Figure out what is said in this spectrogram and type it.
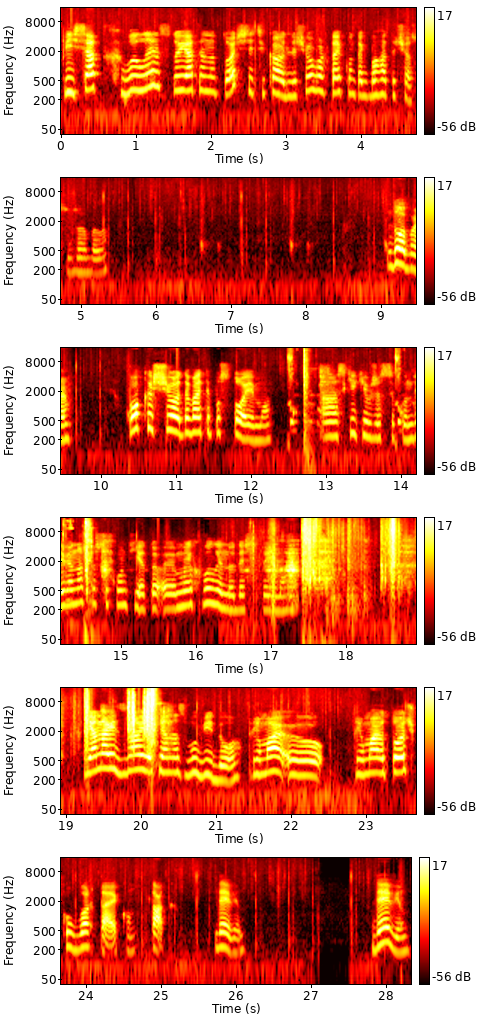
50 хвилин стояти на точці. Цікаво, для чого Вартайкон так багато часу зробила. Добре. Поки що давайте постоїмо. А, скільки вже секунд? 90 секунд є, то е, ми хвилину десь стоїмо. Я навіть знаю, як я назву відео. Тримаю, е, тримаю точку в Вартайкон. Так. Де він? Де він?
